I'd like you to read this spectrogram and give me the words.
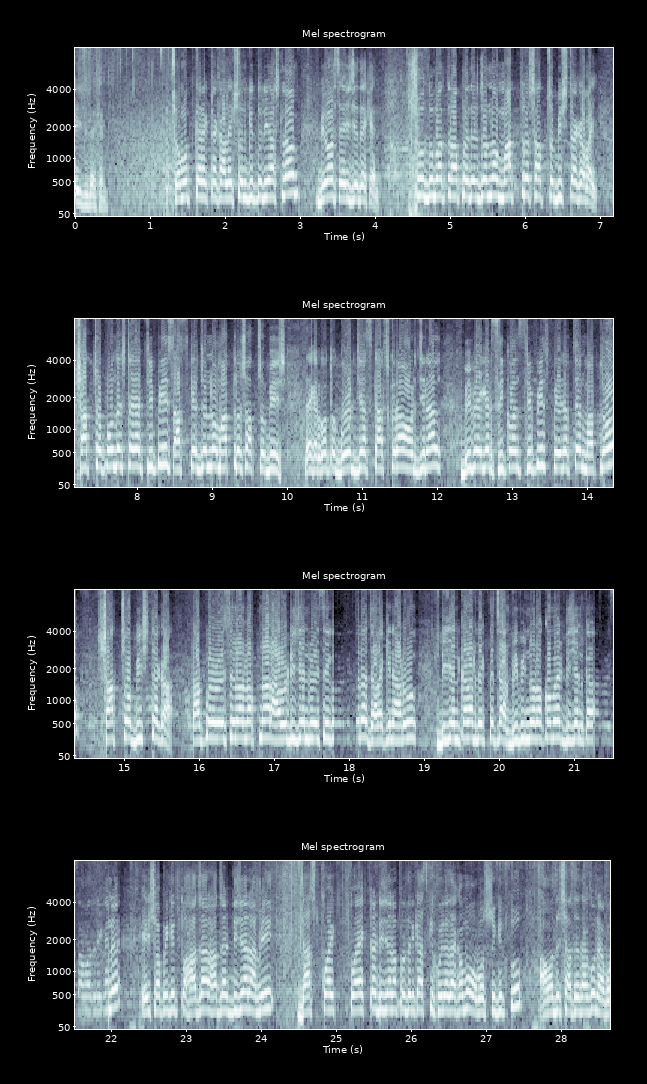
এই যে দেখেন, চমৎকার একটা কালেকশন কিন্তু নিয়ে আসলাম। ভিউয়ার্স এই যে দেখেন, শুধুমাত্র আপনাদের জন্য মাত্র সাতশো বিশ টাকা ভাই। সাতশো পঞ্চাশ টাকার থ্রি পিস আজকের জন্য মাত্র সাতশো বিশ। দেখেন, কত গর্জিয়াস কাজ করা অরিজিনাল বিবেকের সিকোয়েন্স থ্রি পিস পেয়ে যাচ্ছেন মাত্র সাতশো বিশ টাকা। তারপরে রয়েছিল আপনার আরও ডিজাইন রয়েছে। ভিতরে যারা কিনা আরও ডিজাইন কালার দেখতে চান, বিভিন্ন রকমের ডিজাইন কালার রয়েছে আমাদের এখানে। এই শপে কিন্তু হাজার হাজার ডিজাইন আমি জাস্ট কয়েক, কয়েকটা ডিজাইন আপনাদেরকে আজকে খুলে দেখাবো। অবশ্যই কিন্তু আমাদের সাথে থাকুন এবং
